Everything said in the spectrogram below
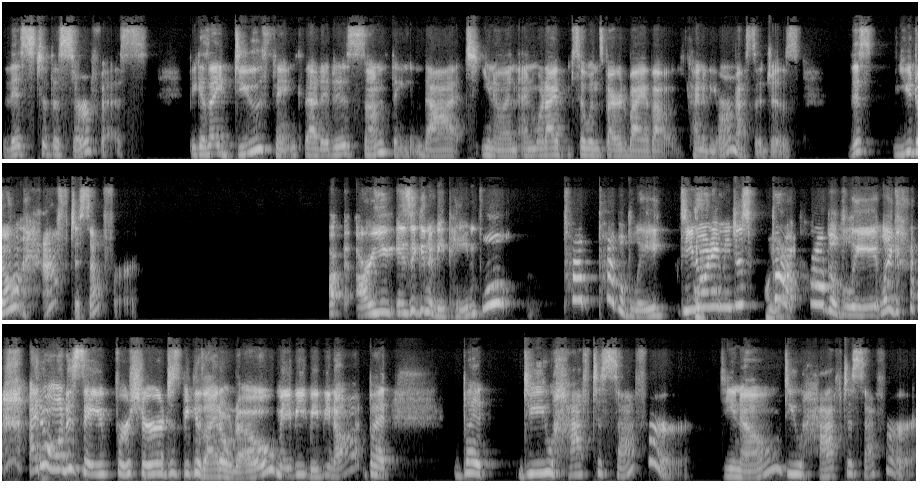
this to the surface because I do think that it is something that, you know, and, and what I'm so inspired by about kind of your message is this, you don't have to suffer. Are, are you, is it going to be painful? Pro- probably. Do you know oh. what I mean? Just oh, pro- probably. Like, I don't want to say for sure just because I don't know. Maybe, maybe not. But, but do you have to suffer? Do you know? Do you have to suffer?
